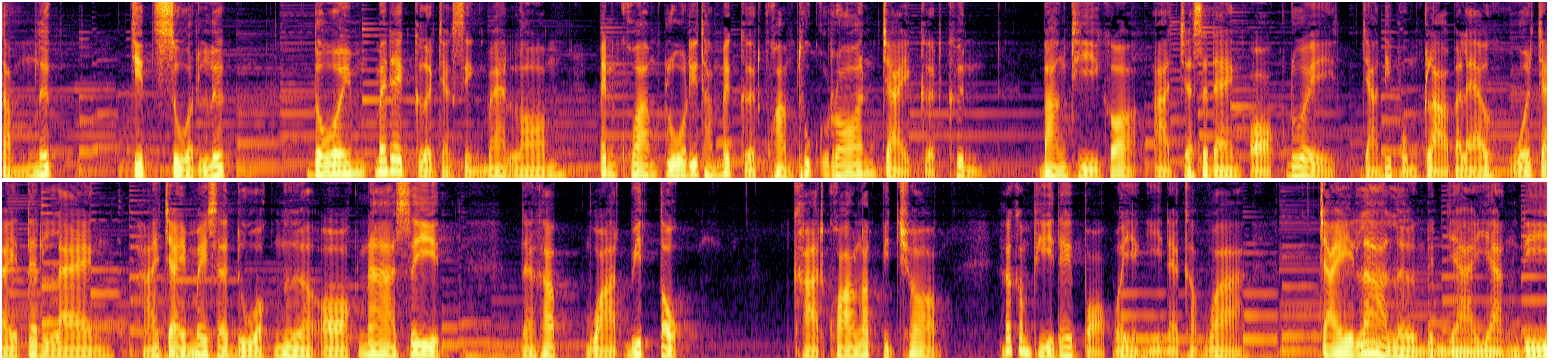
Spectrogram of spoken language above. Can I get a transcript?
สำนึก จิตส่วนลึก โดยไม่ได้เกิดจากสิ่งแวดล้อม เป็นความกลัวที่ทำให้เกิดความทุกข์ร้อนใจเกิดขึ้น บางทีก็อาจจะแสดงออกด้วยอย่างที่ผมกล่าวไปแล้ว หัวใจเต้นแรง หายใจไม่สะดวกเหงื่อออกหน้าซีดนะครับหวาดวิตก ขาดความรับผิดชอบ พระคัมภีร์ได้บอกไว้อย่างนี้นะครับว่า ใจล่าเริงเป็นยาอย่างดี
